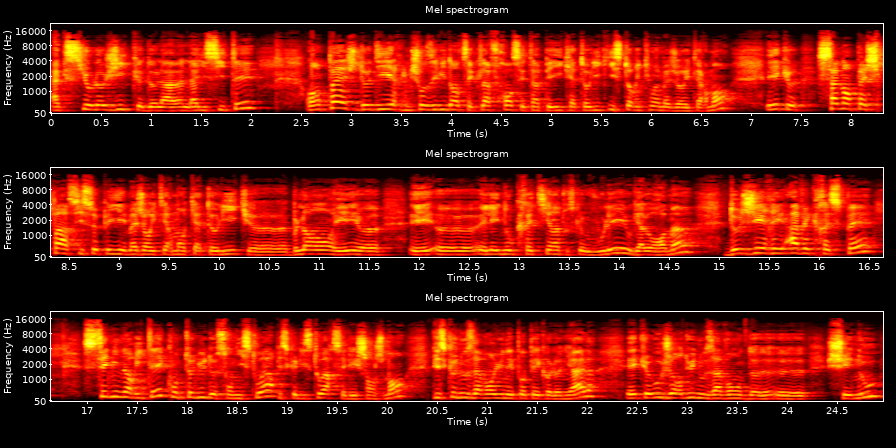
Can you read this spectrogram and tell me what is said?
axiologique de la laïcité empêche de dire une chose évidente, c'est que la France est un pays catholique historiquement et majoritairement, et que ça n'empêche pas, si ce pays est majoritairement catholique, euh, blanc et, euh, et euh, chrétien tout ce que vous voulez, ou gallo-romain, de gérer avec respect ces minorités compte tenu de son histoire, puisque l'histoire c'est les changements, puisque nous avons une épopée coloniale et qu'aujourd'hui nous avons de, euh, chez nous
